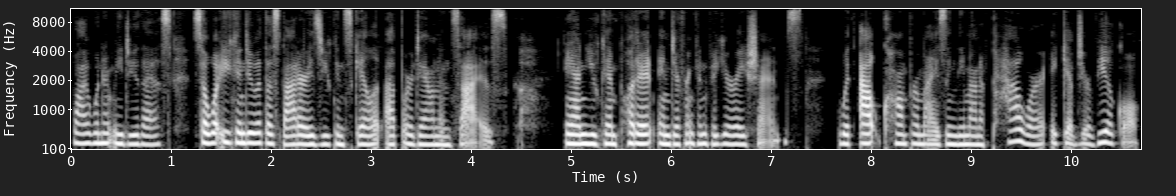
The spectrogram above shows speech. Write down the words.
Why wouldn't we do this? So, what you can do with this battery is you can scale it up or down in size, and you can put it in different configurations without compromising the amount of power it gives your vehicle.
